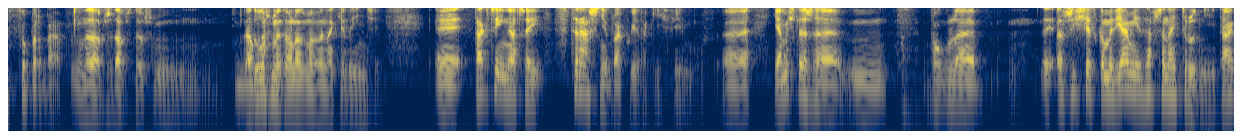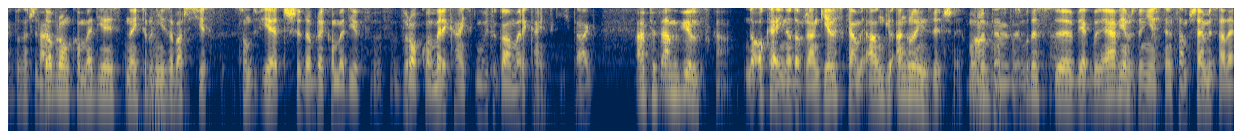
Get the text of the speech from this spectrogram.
Superbad. No dobrze, dobrze, to już mm, odłóżmy tą rozmowę na kiedy indziej. E, tak czy inaczej, strasznie brakuje takich filmów. E, ja myślę, że mm, w ogóle. e, Oczywiście z komediami jest zawsze najtrudniej, tak? To znaczy, Tak. dobrą komedię jest najtrudniej zobaczyć. Jest, są dwie, trzy dobre komedie w, w roku amerykańskim, mówię tylko o amerykańskich, tak? Ale to jest angielska. No okej, no dobrze, angielska, ang anglojęzycznych, może w ten sposób. Bo to jest e, jakby, ja wiem, że to nie jest ten sam przemysł, ale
